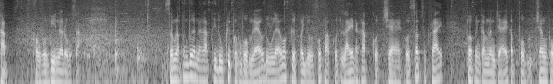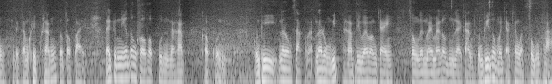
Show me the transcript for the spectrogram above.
ครับ ของคุณพี่นรงศักดิ์สำหรับเพื่อนๆนะครับ ที่ดูคลิปของผมแล้วดูแล้วว่าเกิดประโยชน์ก็ฝากกดไลค์นะครับ กดแชร์ กด Subscribe เพื่อเป็นกำลังใจให้กับผมช่างพงในทำคลิปครั้งต่อๆไป และคลิปนี้ก็ต้องขอขอบคุณนะครับ ขอบคุณคุณพี่นรงศักดิ์นะนรงวิทย์นะครับที่ไว้วางใจส่งเดินไม้ไม้เราดูแลกันคุณพี่ส่งมาจากจังหวัดสงขลา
